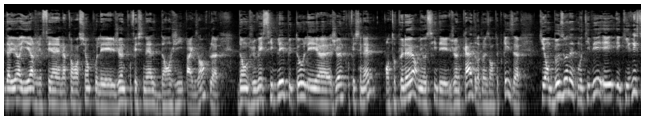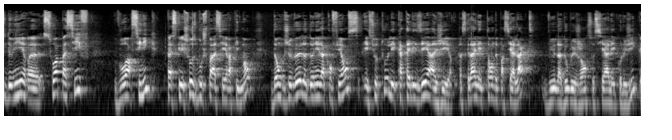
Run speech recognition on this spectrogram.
D'ailleurs, hier, j'ai fait une intervention pour les jeunes professionnels d'Angie, par exemple. Donc, je vais cibler plutôt les euh, jeunes professionnels, entrepreneurs, mais aussi des jeunes cadres dans les entreprises qui ont besoin d'être motivés et, qui risquent de devenir euh, soit passifs, voire cyniques, parce que les choses bougent pas assez rapidement. Donc, je veux leur donner la confiance et surtout les catalyser à agir. Parce que là, il est temps de passer à l'acte, vu la double urgence sociale et écologique.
